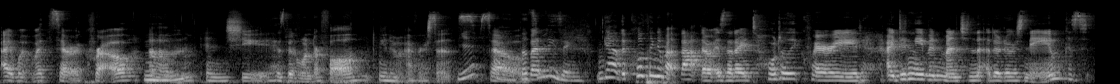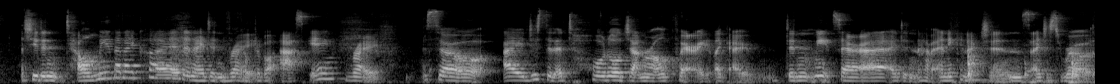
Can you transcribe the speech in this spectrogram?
I went with Sara Crowe. Um, and she has been wonderful, you know, ever since. Mm-hmm. Yeah, So, that's but- amazing. yeah, the cool thing about that though is that I totally queried. I didn't even mention the editor's name because she didn't tell me that I could, and I didn't feel Right. comfortable asking. Right. So I just did a total general query. Like I didn't meet Sarah. I didn't have any connections. I just wrote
